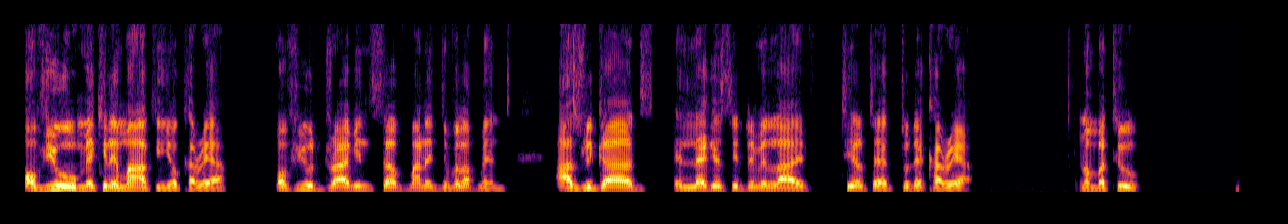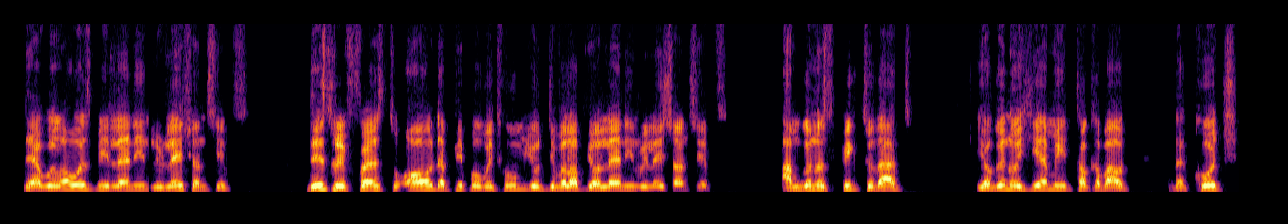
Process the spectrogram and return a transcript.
of you making a mark in your career, of you driving self managed development as regards a legacy driven life tilted to the career. Number two, there will always be learning relationships. This refers to all the people with whom you develop your learning relationships. I'm going to speak to that. You're going to hear me talk about the coach,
